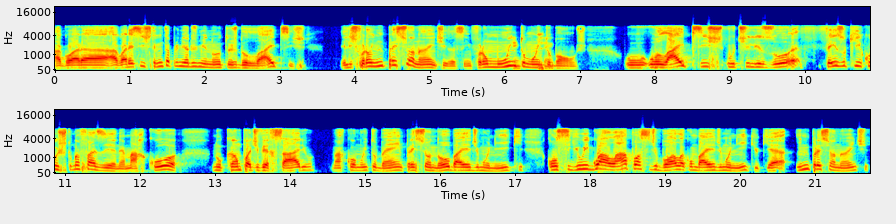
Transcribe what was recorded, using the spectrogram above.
Agora, agora esses 30 primeiros minutos do Leipzig, eles foram impressionantes, assim, foram muito, sim, muito sim. bons. O, o, Leipzig utilizou, fez o que costuma fazer, né? Marcou no campo adversário, marcou muito bem, pressionou o Bayern de Munique, conseguiu igualar a posse de bola com o Bayern de Munique, o que é impressionante,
